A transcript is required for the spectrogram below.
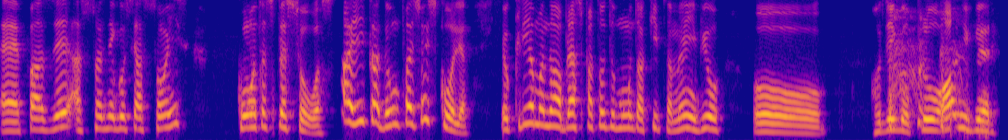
é, fazer as suas negociações com outras pessoas. Aí cada um faz sua escolha. Eu queria mandar um abraço para todo mundo aqui também, viu? O Rodrigo, para o Oliver.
